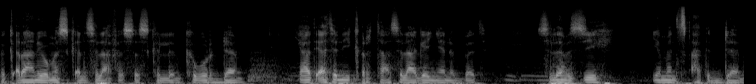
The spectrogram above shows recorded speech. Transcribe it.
በቀራኔው መስቀል ስላፈሰስክልን ክቡር ደም የኃጢአትን ይቅርታ ስላገኘንበት ስለዚህ የመንጻት ደም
